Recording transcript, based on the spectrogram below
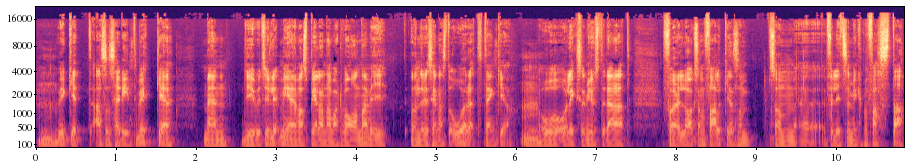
Vilket, alltså så här, det är inte mycket, men det är ju betydligt mer än vad spelarna har varit vana vid under det senaste året, tänker jag. Och, och liksom just det där att för lag som Falken som, som eh, förlitar sig mycket på fasta,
